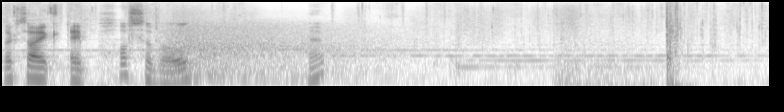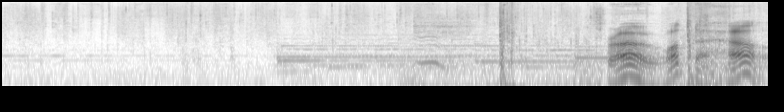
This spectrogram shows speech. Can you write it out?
Looks like a possible... Bro, what the hell?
